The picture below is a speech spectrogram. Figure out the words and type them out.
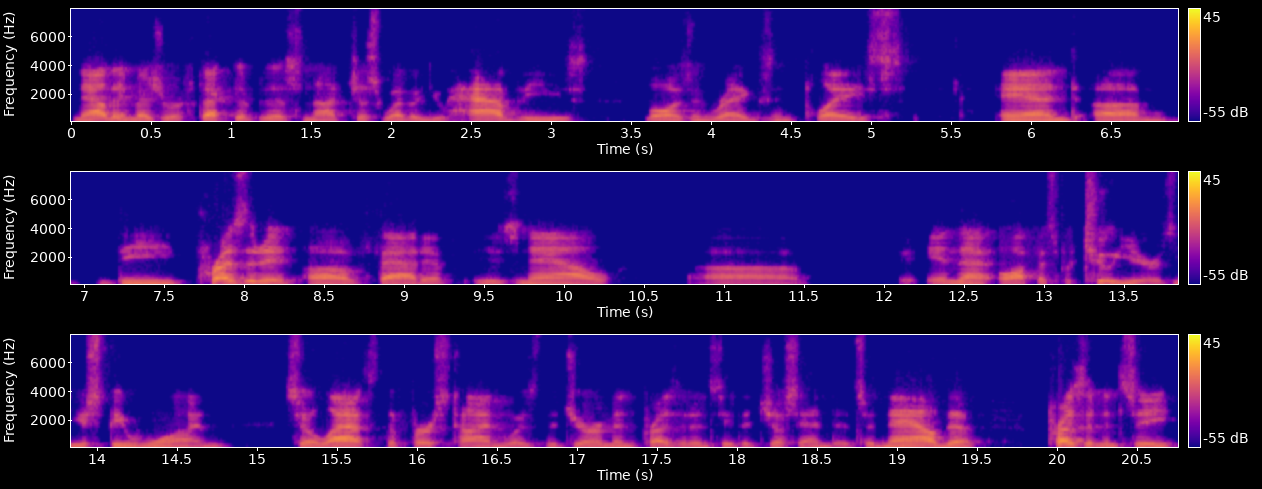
Now they measure effectiveness, not just whether you have these laws and regs in place, and um, the president of FATF is now uh, in that office for two years. It used to be one. So last, the first time was the German presidency that just ended. So now the presidency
